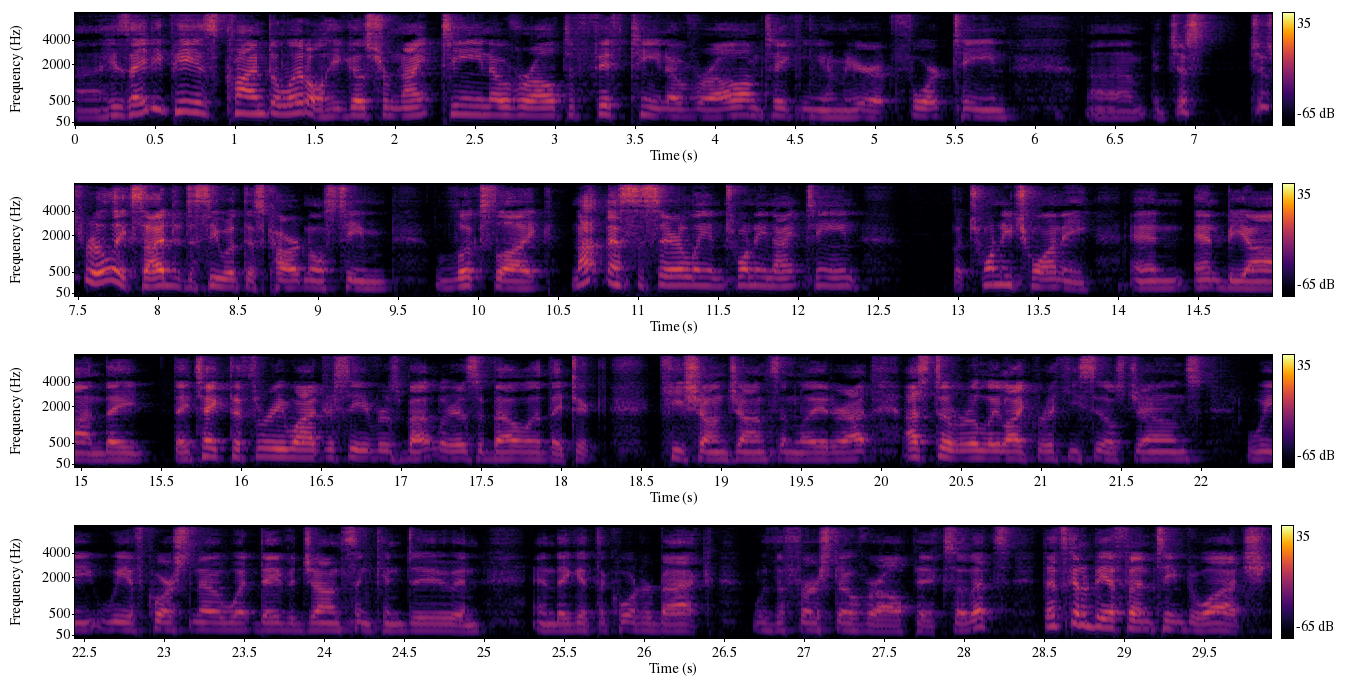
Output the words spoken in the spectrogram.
Uh, his ADP has climbed a little. He goes from 19 overall to 15 overall. I'm taking him here at 14. Um, just just really excited to see what this Cardinals team looks like. Not necessarily in 2019, but 2020 and and beyond, they they take the three wide receivers, Butler, Isabella. They took KeeSean Johnson later. I, I still really like Ricky Seals Jones. We we of course know what David Johnson can do, and and they get the quarterback with the first overall pick. So that's that's going to be a fun team to watch,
